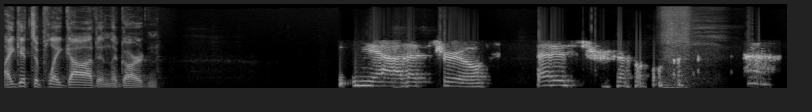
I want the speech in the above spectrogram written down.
I get to play God in the garden. Yeah, that's true. That is true.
